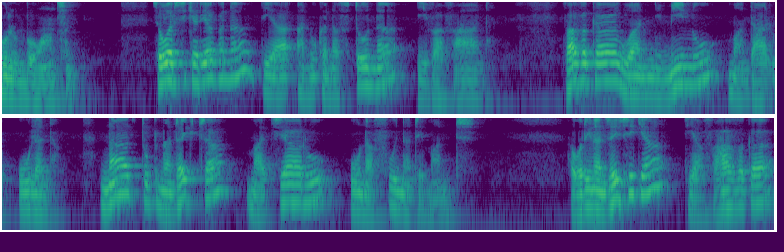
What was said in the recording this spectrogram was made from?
olom-boantsony. Izao ary isika ry havana dia hanokana fotoana hivavahana. Vavaka ho an'ny mino mandalo olana. Na tompon'andraikitra mahatsiaro ho nafoin'Andriamanitra. Aorianan'izay isika dia vavaka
